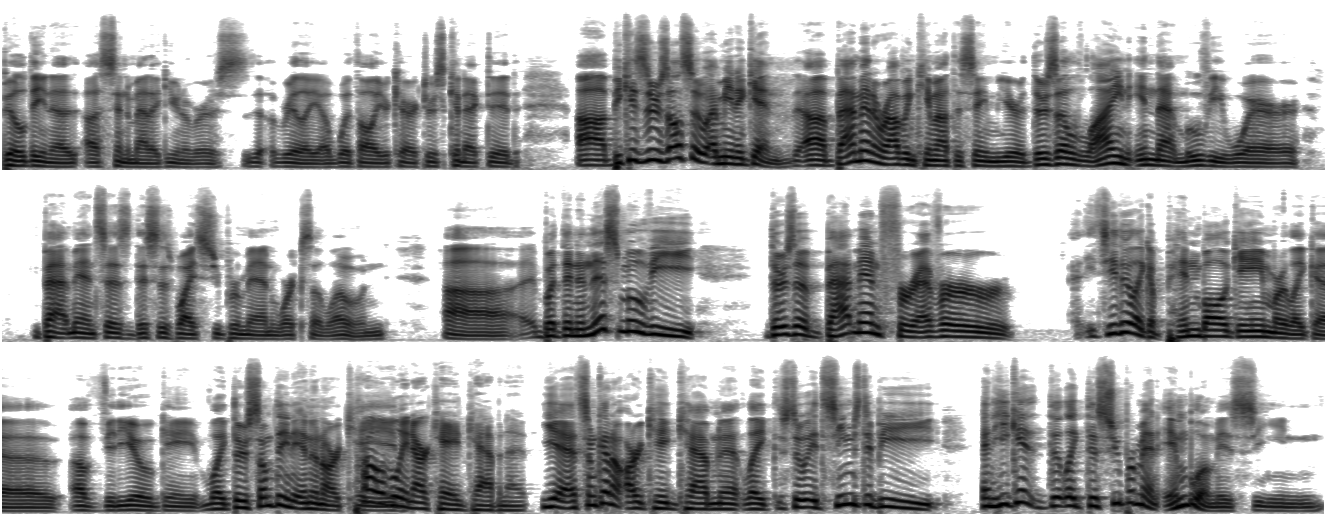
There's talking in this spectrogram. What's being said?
building a, a cinematic universe really uh, with all your characters connected. Uh, because there's also, I mean, again, uh, Batman and Robin came out the same year. There's a line in that movie where Batman says, "This is why Superman works alone." Uh, but then in this movie, there's a Batman Forever. It's either like a pinball game or like a a video game. Like there's something in an arcade. Probably an arcade cabinet. Yeah, it's some kind of arcade cabinet. Like, so it seems to be, and he get the, like the Superman emblem is seen.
